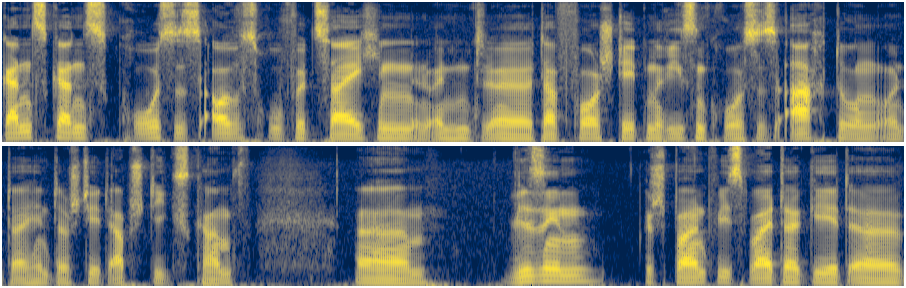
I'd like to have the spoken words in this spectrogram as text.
ganz, ganz großes Ausrufezeichen und äh, davor steht ein riesengroßes Achtung und dahinter steht Abstiegskampf. Ähm, wir sind gespannt, wie es weitergeht. Äh,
